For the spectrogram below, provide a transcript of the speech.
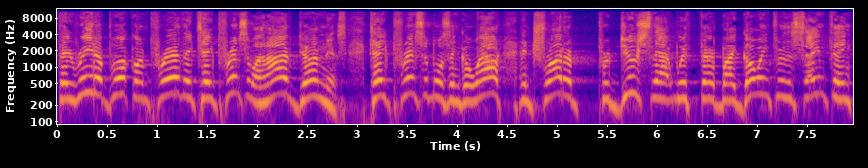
They read a book on prayer, they take principles, and I've done this. Take principles and go out and try to produce that with their, by going through the same thing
